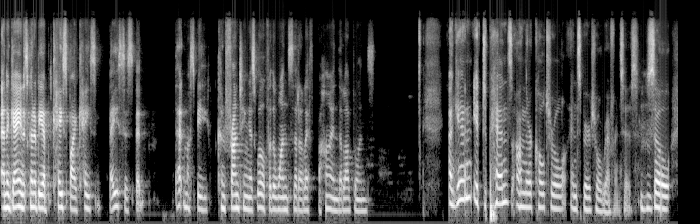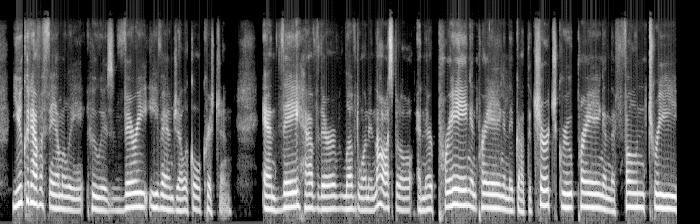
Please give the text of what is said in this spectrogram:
and again it's going to be a case by case basis but that must be confronting as well for the ones that are left behind the loved ones again it depends on their cultural and spiritual references mm-hmm. so you could have a family who is very evangelical christian and they have their loved one in the hospital and they're praying and praying and they've got the church group praying and the phone tree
